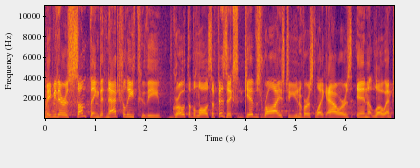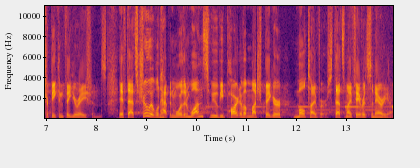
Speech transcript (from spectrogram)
Maybe there is something that naturally, through the growth of the laws of physics, gives rise to universe like ours in low entropy configurations. If that's true, it would happen more than once. We would be part of a much bigger multiverse. That's my favorite scenario.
